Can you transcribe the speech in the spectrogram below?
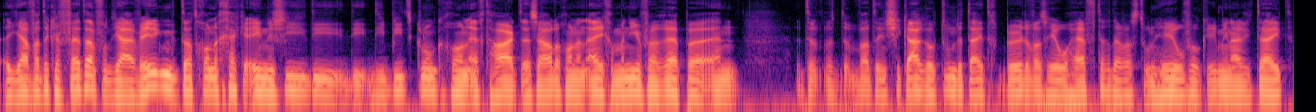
Ja, wat ik er vet aan vond, ja, weet ik niet. Dat gewoon een gekke energie. Die, die, die beats klonken gewoon echt hard. En ze hadden gewoon een eigen manier van rappen. En wat in Chicago toen de tijd gebeurde, was heel heftig. Daar was toen heel veel criminaliteit.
